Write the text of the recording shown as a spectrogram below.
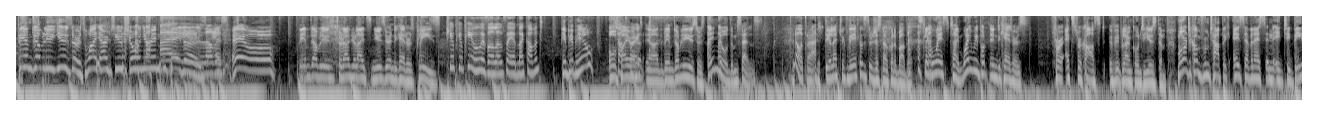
BMW users, why aren't you showing your indicators? I love it. Eh, eh, Hey-oh. BMWs, turn on your lights and use your indicators, please. Pew pew pew is all I'll say in that comment. Pew, pew, pew. Oh, Shots fire at yeah, the BMW users. They know themselves. No, it's right. The electric vehicles, they're just not going to bother. It's like a waste of time. Why are we putting indicators for extra cost if people aren't going to use them? More to come from topic A7S and ATB.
